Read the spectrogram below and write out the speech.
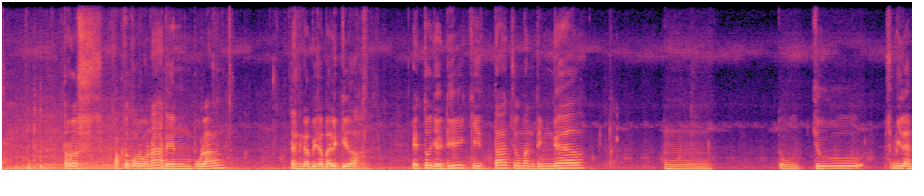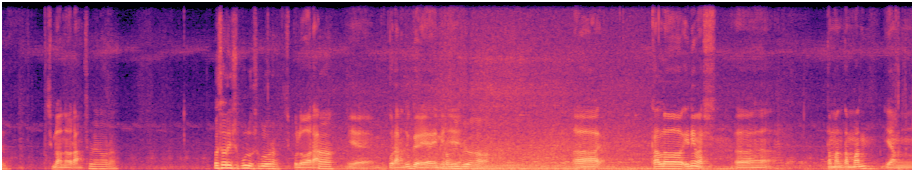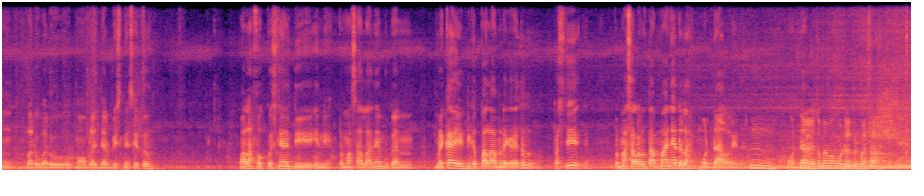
Terus waktu corona ada yang pulang dan nggak bisa balik gitu. Itu jadi kita cuman tinggal hmm, 7 9 9 orang, 9 orang. Oh sorry 10 10 orang. 10 orang. Ah. Ya, kurang juga ya ini. Kurang ya. juga. ha. Eh, kalau ini mas, eh, teman-teman yang baru-baru mau belajar bisnis itu malah fokusnya di ini permasalahannya bukan mereka di kepala mereka itu pasti permasalahan utamanya adalah modal gitu. Hmm. Modal. Ya itu memang modal bermasalah.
